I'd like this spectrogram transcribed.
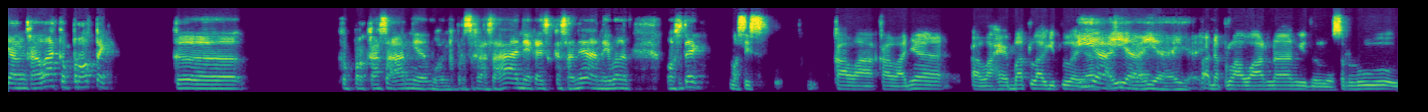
yang kalah ke protek ke keperkasaannya bukan keperkasaannya kayak kesannya aneh banget. Maksudnya Masih kalah kalahnya kalah hebat lah gitu lah ya. iya iya Maksudnya iya iya. Ada perlawanan gitu loh, seru.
